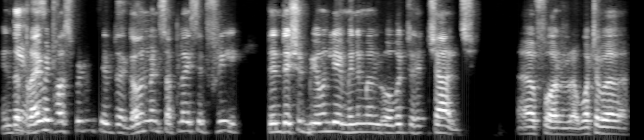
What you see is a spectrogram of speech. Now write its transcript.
In the yes. private hospitals, if the government supplies it free, then there should be only a minimal overhead charge uh, for whatever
